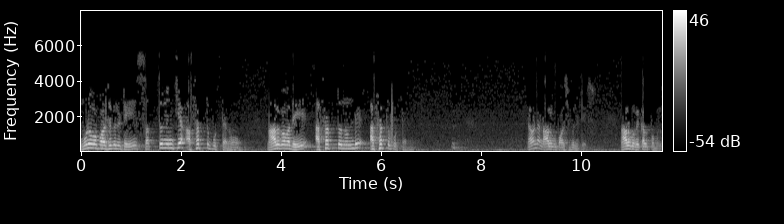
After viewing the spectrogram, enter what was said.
మూడవ పాసిబిలిటీ సత్తు నుంచి అసత్తు పుట్టాను. నాలుగవది అసత్తు నుండి అసత్తు పుట్టాను. ఏమంటే నాలుగు పాసిబిలిటీస్ నాలుగు వికల్పములు.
